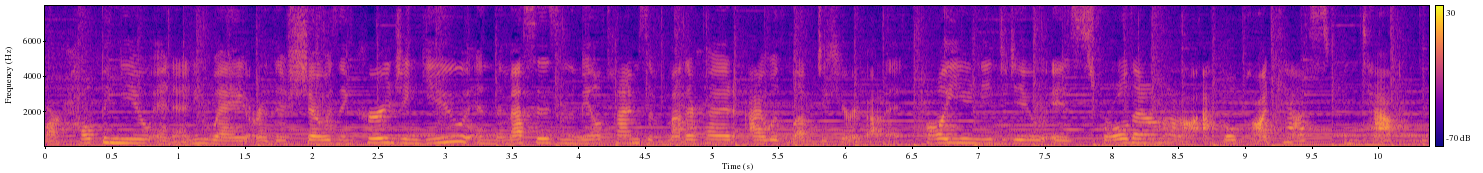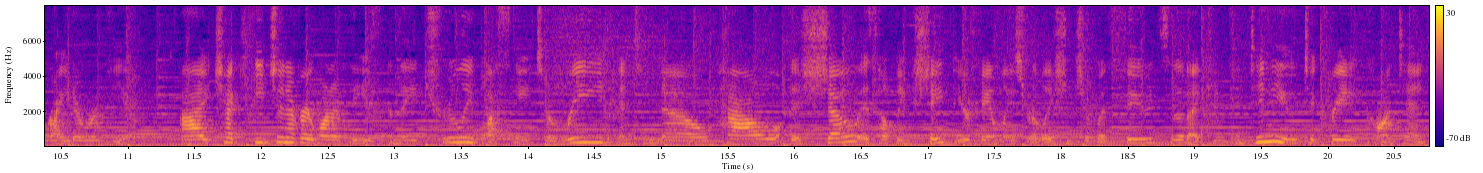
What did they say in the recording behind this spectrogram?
are helping you in any way, or this show is encouraging you in the messes and the meal times of motherhood, I would love to hear about it. All you need to do is scroll down on our Apple Podcast and tap Write a Review. I check each and every one of these, and they truly bless me to read and to know how this show is helping shape your family's relationship with food so that I can continue to create content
